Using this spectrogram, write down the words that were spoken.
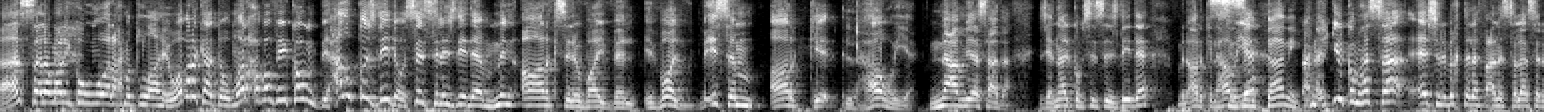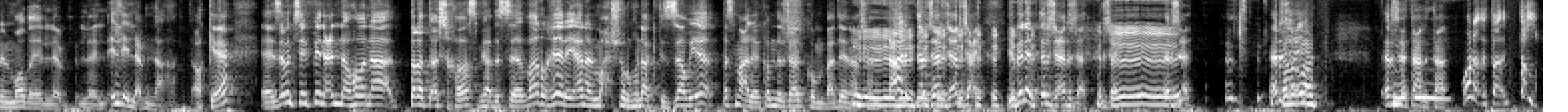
السلام عليكم ورحمة الله وبركاته. مرحبا فيكم بحلقة جديدة وسلسلة جديدة من ARK Survival Evolved باسم Ark الهاوية. نعم يا سادة جينا لكم سلسلة جديدة من Ark الهاوية. الثاني رح نحكي لكم هسه إيش اللي بيختلف عن السلاسل الماضية اللي, اللي لعبناها. okay؟ آه، زي ما أنتم شايفين عندنا هنا ثلاث أشخاص بهذا ال server. غيري أنا المحشور هناك في الزاوية بس ما عليكم نرجع لكم بعدين عشان تعال ارجع ارجع ارجع يا بنت ترجع ارجع ارجع ارجع. ارجع ارجع تعال تعال. ورا طلع.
